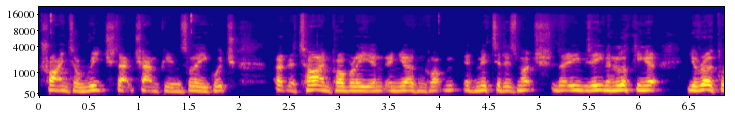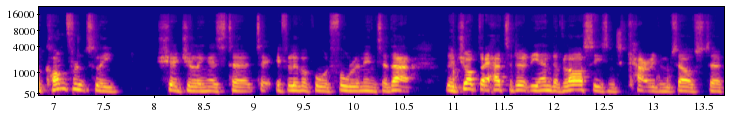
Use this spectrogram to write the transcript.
trying to reach that Champions League, which at the time probably, and, and Jurgen Klopp admitted as much that he was even looking at Europa Conference League scheduling as to, to, if Liverpool had fallen into that. The job they had to do at the end of last season to carry themselves to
